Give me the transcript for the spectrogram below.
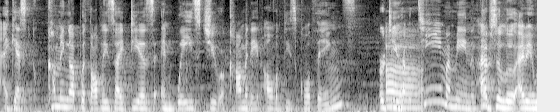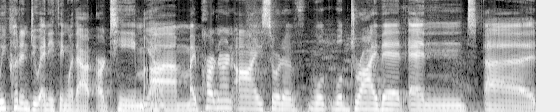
I guess, coming up with all these ideas and ways to accommodate all of these cool things? Or do you have a team? I mean, Absolutely. I mean, we couldn't do anything without our team. Yeah. Um, my partner and I sort of will will drive it and uh,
